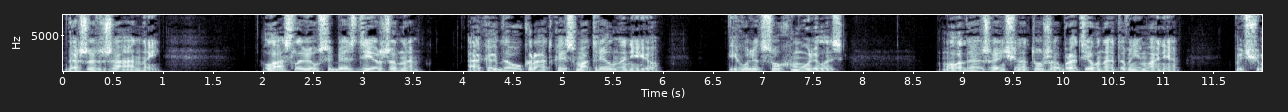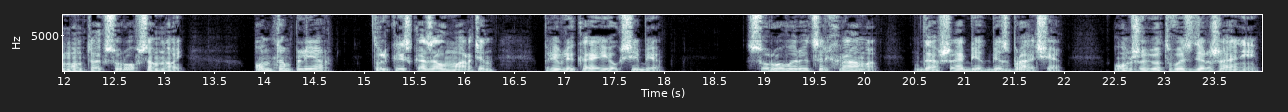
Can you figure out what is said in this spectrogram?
Даже с Жанной Ласло вел себя сдержанно, а когда украдкой смотрел на нее, его лицо хмурилось. Молодая женщина тоже обратила на это внимание. «Почему он так суров со мной?» «Он тамплиер», — только и сказал Мартин, привлекая ее к себе. «Суровый рыцарь храма, давший обет безбрачия. Он живет в воздержании,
